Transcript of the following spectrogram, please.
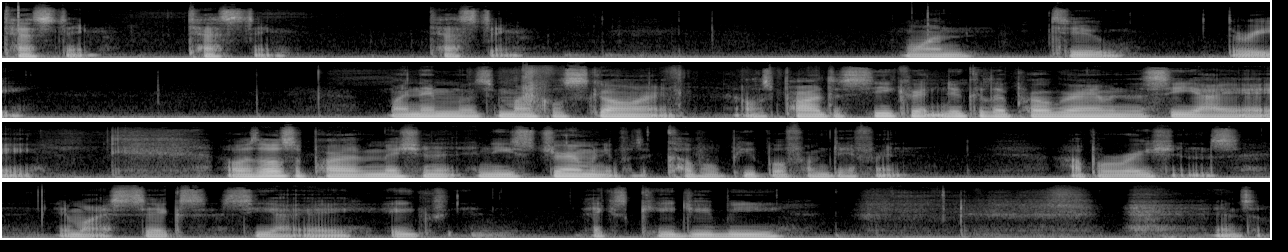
Testing, testing, testing. One, two, three. My name was Michael Scarn. I was part of the secret nuclear program in the CIA. I was also part of a mission in East Germany with a couple people from different operations. MI6, CIA, ex KGB, and some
